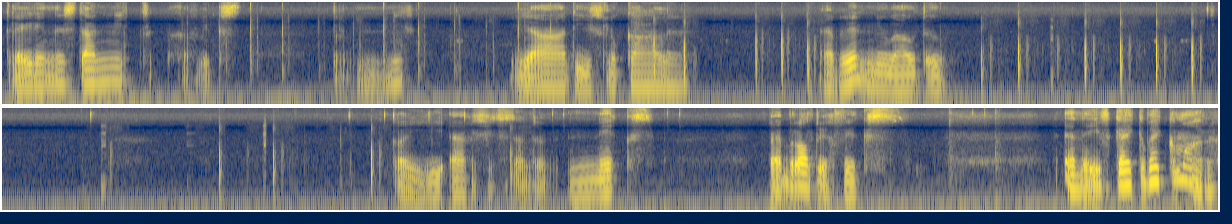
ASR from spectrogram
Kleding is daar niet gefixt. Niet. Ja, die is lokale. Hebben een nieuwe auto. Je ergens iets aan doen? Niks. Bij brandweer gefixt. En even kijken bij Kamara.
